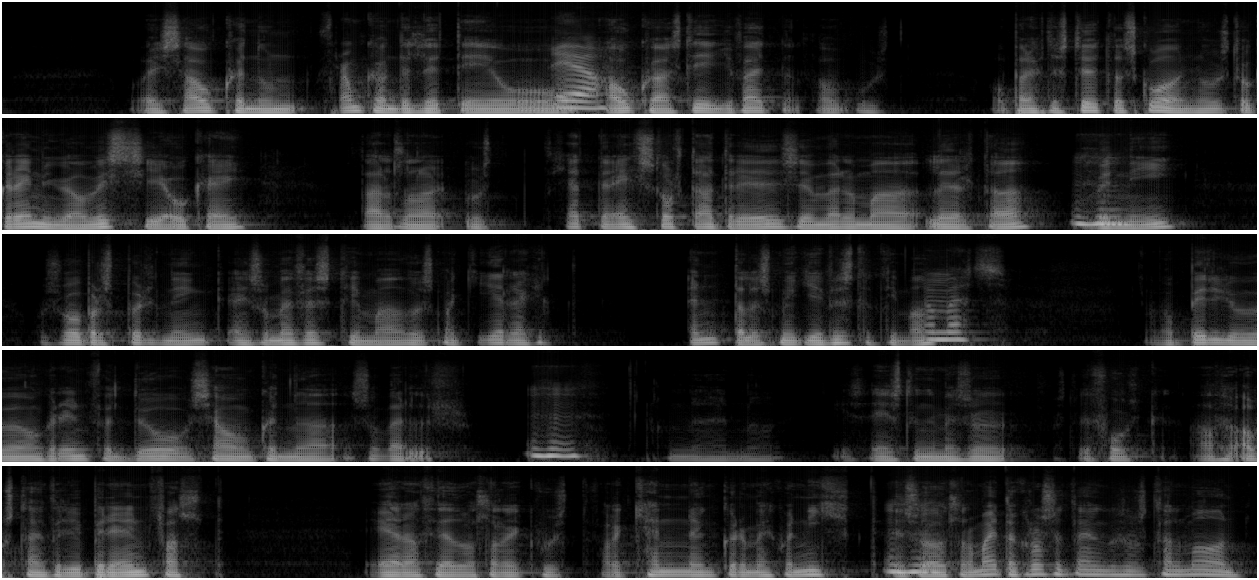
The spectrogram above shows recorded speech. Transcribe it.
og ég sá hvernig hún framkvæmdi hluti og Já. ákvaða stig ekki fætna og bara eftir stöðvað skoðun þú veist, og greiningu og vissi ok það er alltaf, hérna er eitt stort atriði sem verðum að leða þetta Mhm. vinni í og svo bara spurning eins og með fyrst tíma, þú veist, maður gerir ekkert endalist mikið í fyrsta tíma Einmitt. þá byrjum við á einhver einföldu og sjáum hvernig það svo verður. Þannig að, hérna, ég segi stundum eins og við fólk, á- ástæðan fyrir ég byrja einfalt er að því að þú ætlar að fara að kenna einhverjum eitthvað nýtt eins og Mhm. þú ætlar að mæta crossfit-æfingu sem við talum á hann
